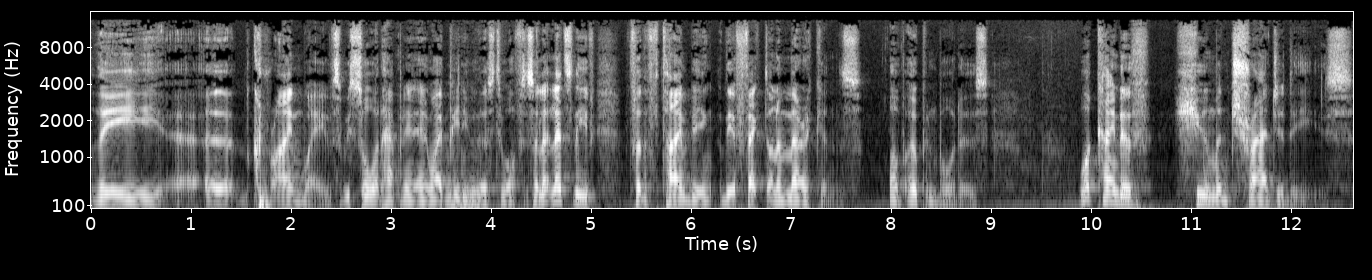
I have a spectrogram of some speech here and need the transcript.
the uh, uh, crime waves, we saw what happened in NYPD mm-hmm. with those two officers. So let, us leave, for the time being, the effect on Americans of open borders. What kind of human tragedies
